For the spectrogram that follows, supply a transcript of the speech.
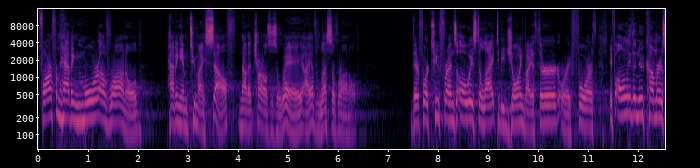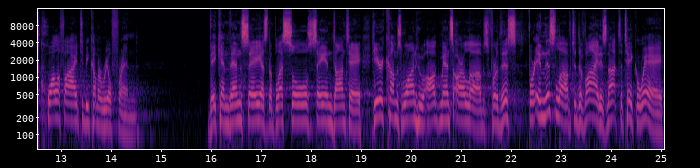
Far from having more of Ronald, having him to myself, now that Charles is away, I have less of Ronald. Therefore, two friends always delight to be joined by a third or a fourth, if only the newcomer is qualified to become a real friend. They can then say, as the blessed souls say in Dante, Here comes one who augments our loves, for, this, for in this love to divide is not to take away.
